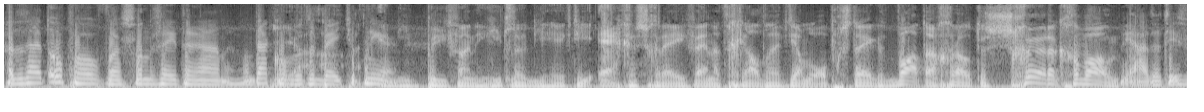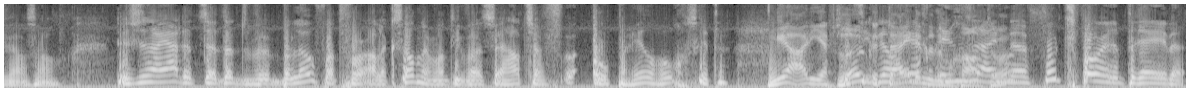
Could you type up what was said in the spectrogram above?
dat hij het opperhoofd was van de veteranen. Want daar komt het een beetje op neer. En die brief van Hitler, die heeft hij echt geschreven. En dat geld heeft hij allemaal opgestreken. Wat een grote schurk gewoon. Ja, dat is wel zo. Dus nou ja, dat, dat, belooft wat voor Alexander. Want die was, hij had zijn opa heel hoog zitten. Ja, die heeft Dat leuke tijden met hem in gehad zijn hoor. eh, voetsporen treden.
